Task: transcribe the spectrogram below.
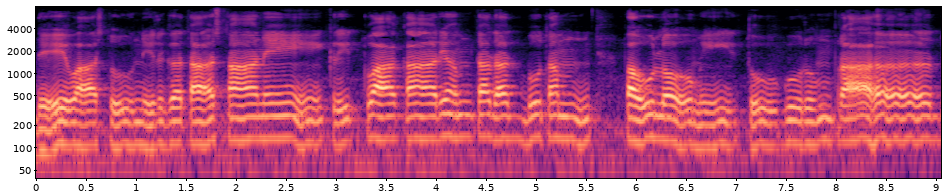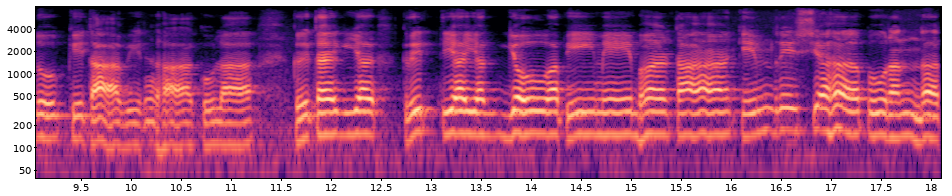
देवास्तु निर्गतास्थाने कृत्वा कार्यं तदद्भुतं। पौलोमी तु गुरुं प्राह दुःखिता विरहाकुला। कृतज्ञ कृत्ययज्ञोऽपि मे भर्ता। किं दृश्यः पुरन्दर,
